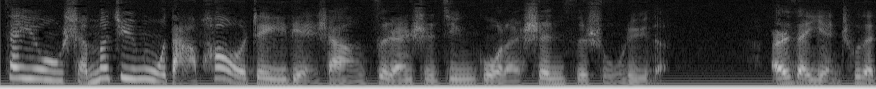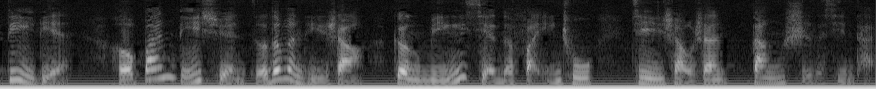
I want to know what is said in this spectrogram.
在用什么剧目打炮这一点上，自然是经过了深思熟虑的；而在演出的地点和班底选择的问题上，更明显的反映出金少山当时的心态。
